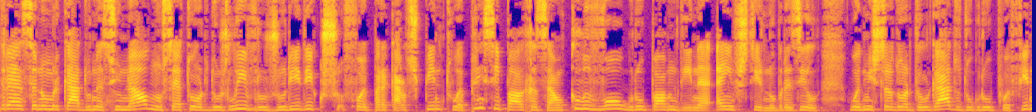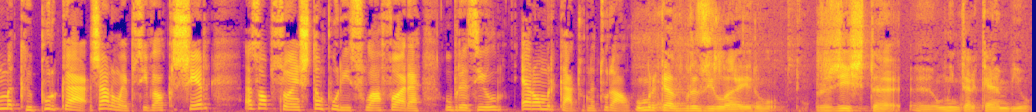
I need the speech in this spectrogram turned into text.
Liderança no mercado nacional no setor dos livros jurídicos foi para Carlos Pinto a principal razão que levou o Grupo Almedina a investir no Brasil. O administrador delegado do grupo afirma que por cá já não é possível crescer, as opções estão por isso lá fora. O Brasil era um mercado natural. O mercado brasileiro registra uh, um intercâmbio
